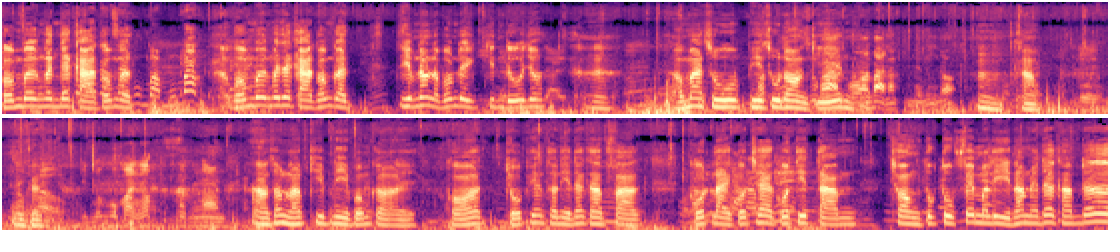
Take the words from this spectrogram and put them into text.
ผมเบิ่งบรรยากาศผมก็บุ้มบั่มบุ้มบั่มผมเบิ่งบรรยากาศผมก็จิ้มน้ำแล้วผมได้กินดูอยู่เออเอามาสู่พี่สู่น้องกินเพราะว่าบ้านเรากินแบบนี้เนาะอืมครับโดยนี่ก็กินน้ำผมมันเนาะงานเอาสำหรับคลิปนี้ผมก็ขอจบเพียงเท่านี้นะครับ ฝากกดไลค์กดแชร์กดติดตาม ช่องตุกตุกเฟมิลี่น้ำในเด้อครับเด้อ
